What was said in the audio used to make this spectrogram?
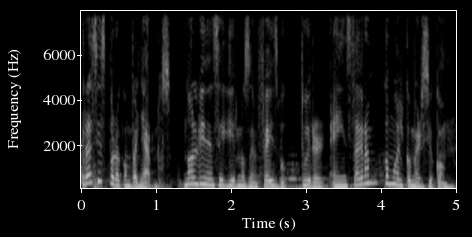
Gracias por acompañarnos. No olviden seguirnos en Facebook, Twitter e Instagram como El Comercio Com.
